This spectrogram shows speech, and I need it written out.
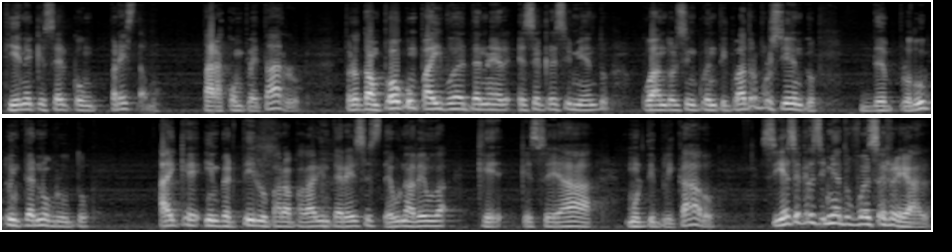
tiene que ser con préstamo para completarlo. Pero tampoco un país puede tener ese crecimiento cuando el 54% del Producto Interno Bruto hay que invertirlo para pagar intereses de una deuda que, que se ha multiplicado. Si ese crecimiento fuese real,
